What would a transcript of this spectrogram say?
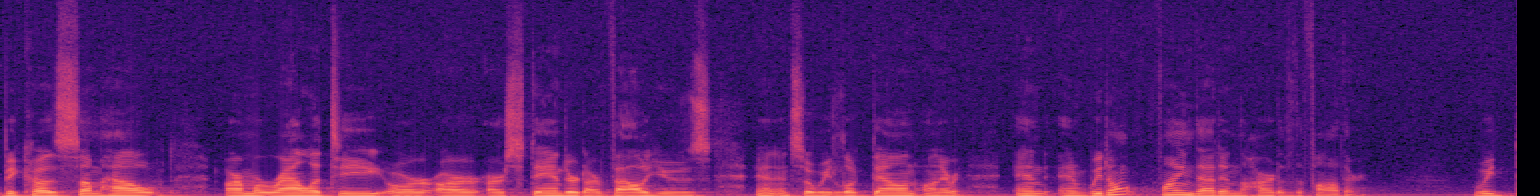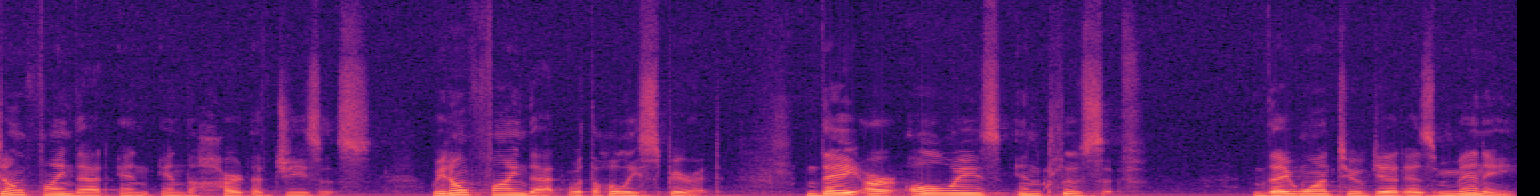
because somehow our morality or our, our standard, our values, and, and so we look down on every, and, and we don't find that in the heart of the Father. We don't find that in, in the heart of Jesus. We don't find that with the Holy Spirit. They are always inclusive. They want to get as many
